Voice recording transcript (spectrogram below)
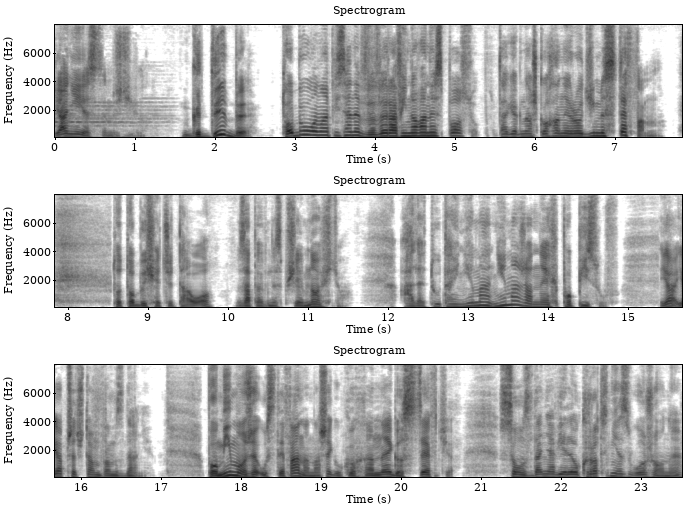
Ja nie jestem zdziwiony. Gdyby to było napisane w wyrafinowany sposób, tak jak nasz kochany rodzimy Stefan, to to by się czytało zapewne z przyjemnością. Ale tutaj nie ma, nie ma żadnych popisów. Ja, ja przeczytam wam zdanie. Pomimo, że u Stefana, naszego kochanego Stefcia, są zdania wielokrotnie złożone,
